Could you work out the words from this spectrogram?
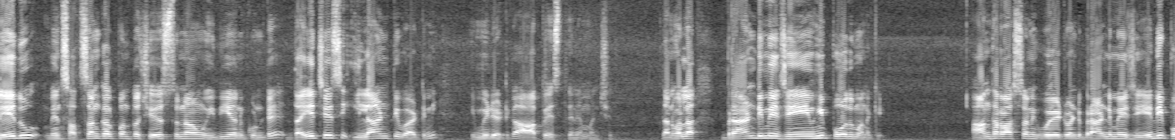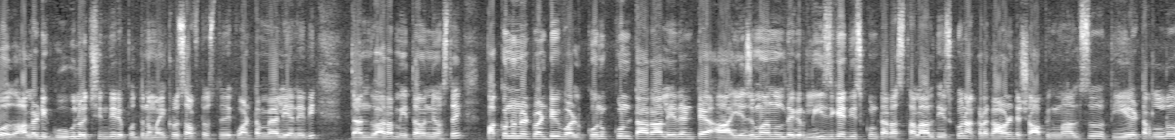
లేదు మేము సత్సంకల్పంతో చేస్తున్నాము ఇది అనుకుంటే దయచేసి ఇలాంటి వాటిని ఇమీడియట్గా ఆపేస్తేనే మంచిది. దానివల్ల బ్రాండ్ ఇమేజ్ ఏమీ పోదు మనకి. ఆంధ్ర రాష్ట్రానికి పోయేటువంటి బ్రాండ్ ఇమేజ్ ఏది పోదు. ఆల్రెడీ గూగుల్ వచ్చింది రేపు పొద్దున మైక్రోసాఫ్ట్ వస్తుంది క్వాంటమ్ వ్యాలీ అనేది దాని ద్వారా మిగతావన్నీ వస్తాయి. పక్కనున్నటువంటివి వాళ్ళు కొనుక్కుంటారా లేదంటే ఆ యజమానుల దగ్గర లీజుగా తీసుకుంటారా స్థలాలు తీసుకొని అక్కడ కావాలంటే షాపింగ్ మాల్స్ థియేటర్లు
